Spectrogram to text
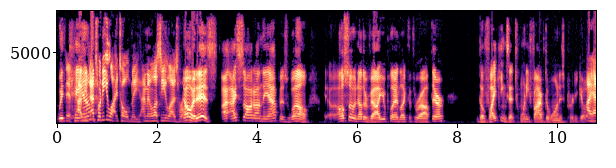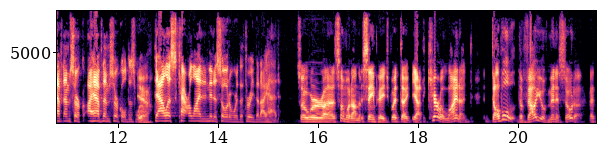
With Cam? I mean, that's what Eli told me. I mean, unless Eli's wrong. No, it is. I, I saw it on the app as well. Also, another value play I'd like to throw out there the Vikings at 25 to 1 is pretty good. I have them circle I have them circled as well. Yeah. Dallas, Carolina and Minnesota were the three that I had. So we're uh, somewhat on the same page, but uh, yeah, the Carolina double the value of Minnesota. That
